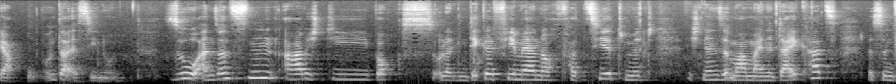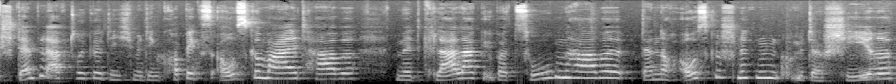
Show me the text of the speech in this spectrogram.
Ja, und da ist sie nun. So, ansonsten habe ich die Box oder den Deckel vielmehr noch verziert mit, ich nenne sie immer meine Die Cuts. Das sind Stempelabdrücke, die ich mit den Copics ausgemalt habe, mit Klarlack überzogen habe, dann noch ausgeschnitten mit der Schere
